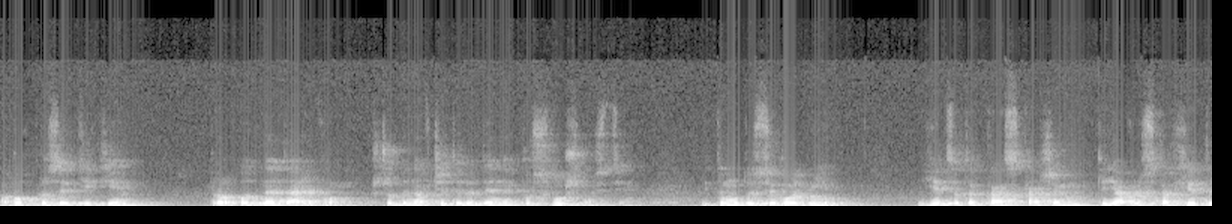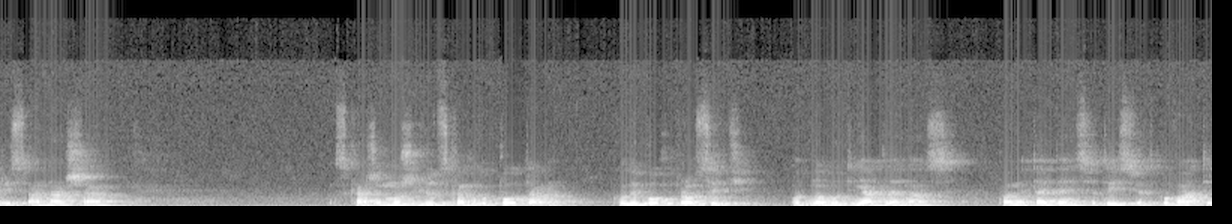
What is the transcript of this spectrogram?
А Бог просив тільки про одне дерево, щоб навчити людини послушності. І тому до сьогодні є це така, скажімо, диявольська хитрість, а наша, скажімо, може, людська глупота, коли Бог просить одного дня для нас, пам'ятай День Святий святкувати,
